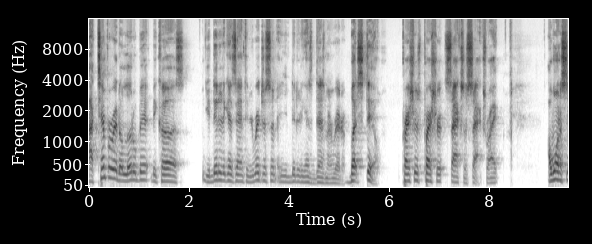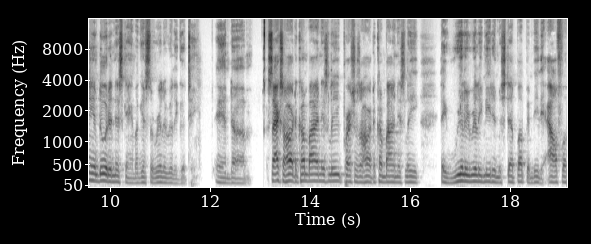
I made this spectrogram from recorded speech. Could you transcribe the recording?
I temper it a little bit because you did it against Anthony Richardson and you did it against Desmond Ridder. But still, pressure is pressure, sacks are sacks, right? I want to see him do it in this game against a really, really good team. And um, Sacks are hard to come by in this league. Pressures are hard to come by in this league. They really, really need him to step up and be the alpha.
